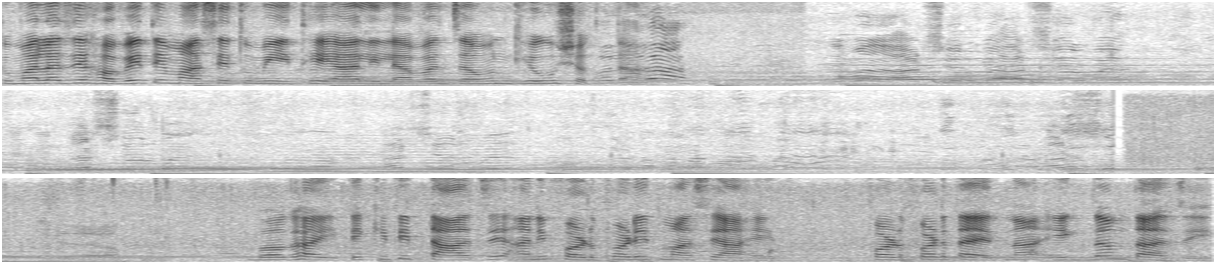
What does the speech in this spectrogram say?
तुम्हाला जे हवे ते मासे तुम्ही इथे या लिलावात जाऊन घेऊ शकता. बघा इथे किती ताजे आणि फडफडीत मासे आहेत. फडफडतायत ना एकदम ताजे.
